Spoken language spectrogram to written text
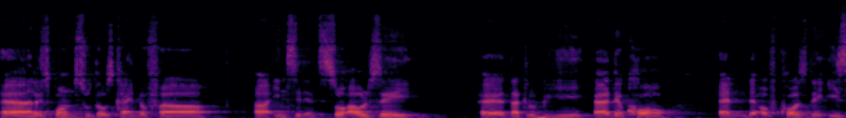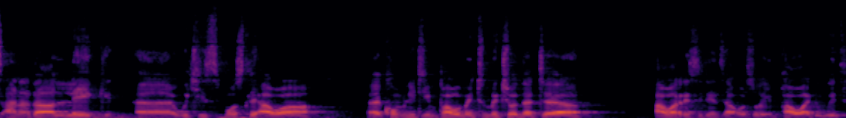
uh, respond to those kind of uh, uh, incidents. So I would say uh, that will be uh, the core. And of course, there is another leg, uh, which is mostly our community empowerment to make sure that our residents are also empowered with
